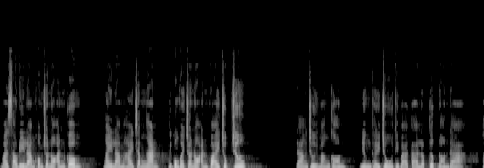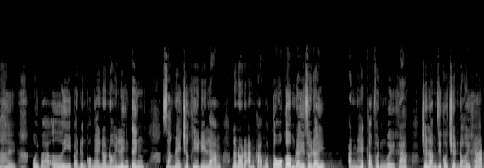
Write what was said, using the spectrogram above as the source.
Mà sao đi làm không cho nó ăn cơm? Ngày làm 200 ngàn thì cũng phải cho nó ăn vài chục chứ. Đang chửi mắng con, nhưng thấy chủ thì bà ta lập tức đon đà. ôi bà ơi, bà đừng có nghe nó nói linh tinh. Sáng nay trước khi đi làm là nó đã ăn cả một tô cơm đầy rồi đấy. Ăn hết cả phần người khác, chứ làm gì có chuyện đói khát.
